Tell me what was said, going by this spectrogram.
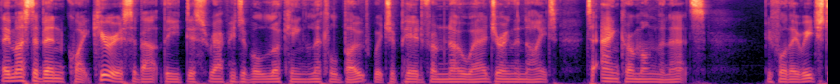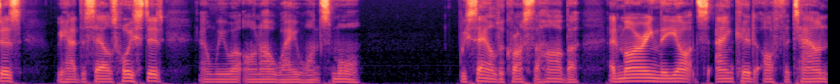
They must have been quite curious about the disreputable looking little boat which appeared from nowhere during the night to anchor among the nets. Before they reached us, we had the sails hoisted, and we were on our way once more. We sailed across the harbour, admiring the yachts anchored off the town,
